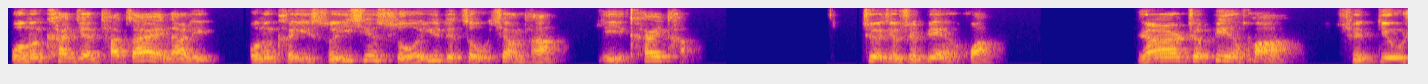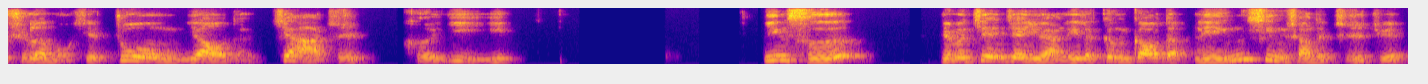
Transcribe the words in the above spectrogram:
我们看见它在那里。我们可以随心所欲的走向它，离开它，这就是变化。然而，这变化却丢失了某些重要的价值和意义。因此，人们渐渐远离了更高的灵性上的直觉，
